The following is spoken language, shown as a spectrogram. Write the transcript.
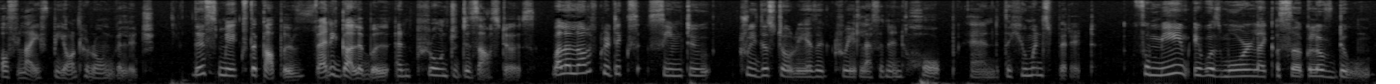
of life beyond her own village. This makes the couple very gullible and prone to disasters. While a lot of critics seem to treat the story as a great lesson in hope and the human spirit, for me, it was more like a circle of doom.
